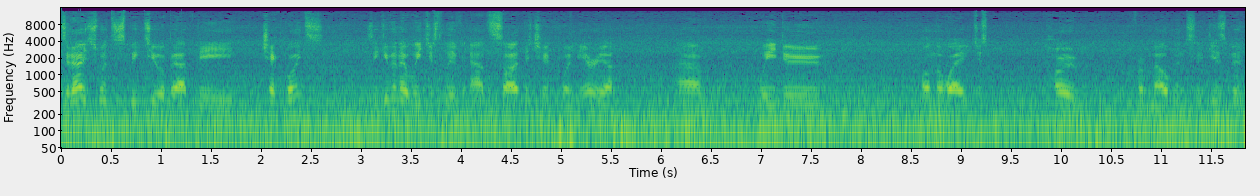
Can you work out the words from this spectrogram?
today I just want to speak to you about the checkpoints. So, given that we just live outside the checkpoint area, um, we do on the way just home from Melbourne to Gisborne,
